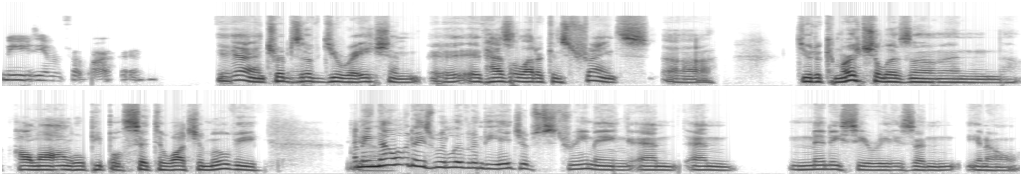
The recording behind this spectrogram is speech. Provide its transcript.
medium for Barker. Yeah, in terms of duration, it, has a lot of constraints uh, due to commercialism and how long will people sit to watch a movie. I mean, nowadays we live in the age of streaming and and miniseries, and you know,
